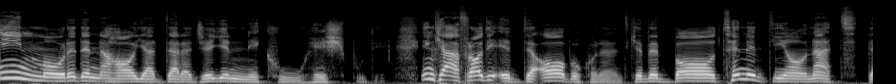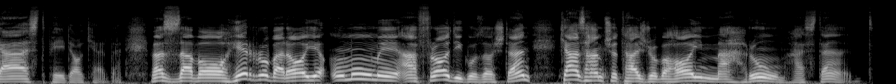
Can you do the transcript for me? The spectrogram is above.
این مورد نهایت درجه نکوهش بوده. اینکه افرادی ادعا بکنند که به باطن دیانت دست پیدا کردند و زواهر رو برای عموم افرادی گذاشتند که از همچو تجربه های محروم هستند.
